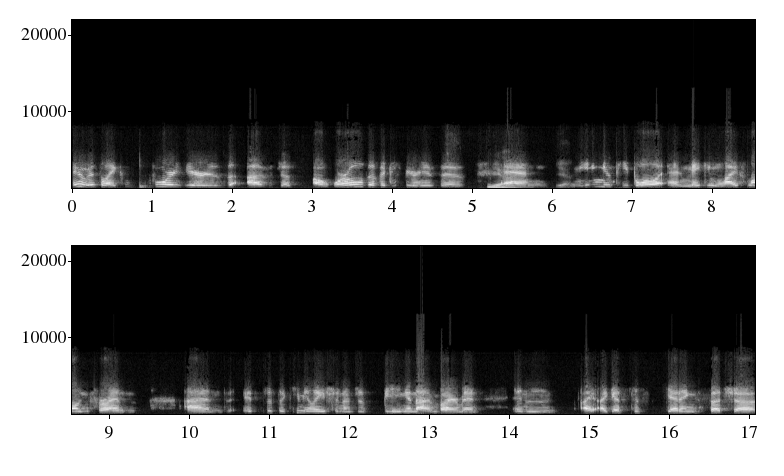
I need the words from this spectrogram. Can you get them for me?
it was like four years of just a world of experiences yeah. and yeah. meeting new people and making lifelong friends. And it's just accumulation of just being in that environment and I, I guess just getting such a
